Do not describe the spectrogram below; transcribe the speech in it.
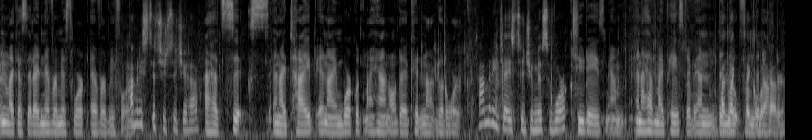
And like I said, I never missed work ever before. How many stitches did you have? I had six, and I type and I work with my hand all day. I could not go to work. How many days did you miss of work? Two days, ma'am, and I have my pay stub and the I'd like note to from the a look at doctor.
